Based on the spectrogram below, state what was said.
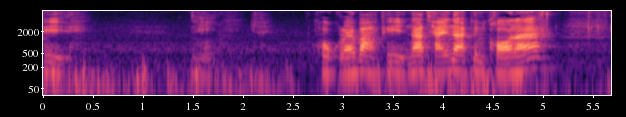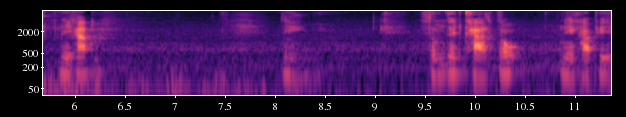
พี่ นี่หกร้อยบาทพี่ น่าใช้น่าขึ้นคอนะ นี่ครับ นี่ สมเด็จขาดโต๊ะนี่ครับพี่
